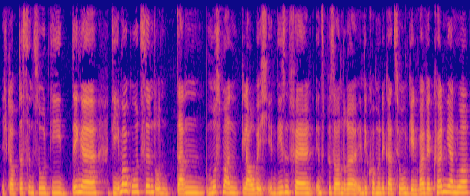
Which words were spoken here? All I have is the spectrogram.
Ich glaube, das sind so die Dinge, die immer gut sind und dann muss man, glaube ich, in diesen Fällen insbesondere in die Kommunikation gehen, weil wir können ja nur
